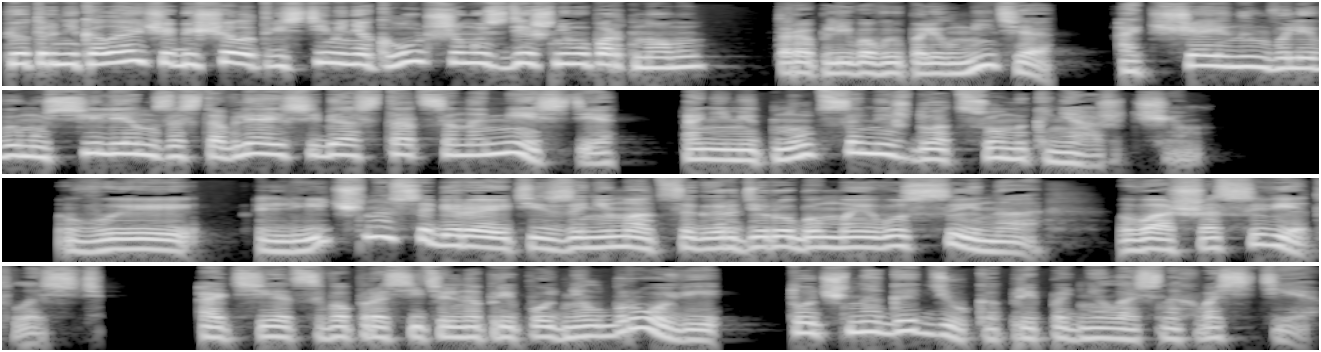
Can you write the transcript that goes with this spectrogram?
«Петр Николаевич обещал отвезти меня к лучшему здешнему портному», торопливо выпалил Митя, отчаянным волевым усилием заставляя себя остаться на месте, а не метнуться между отцом и княжичем. «Вы лично собираетесь заниматься гардеробом моего сына, ваша светлость?» Отец вопросительно приподнял брови, точно гадюка приподнялась на хвосте.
